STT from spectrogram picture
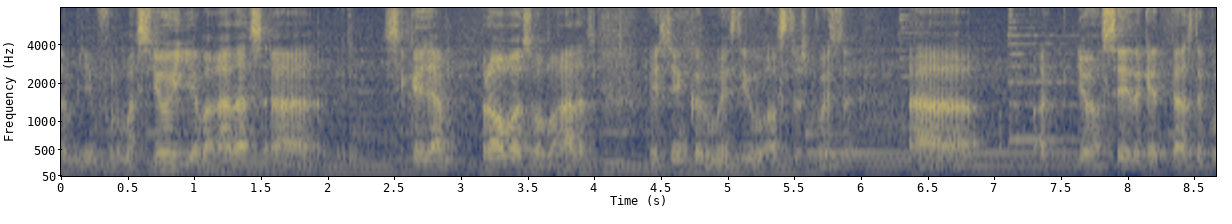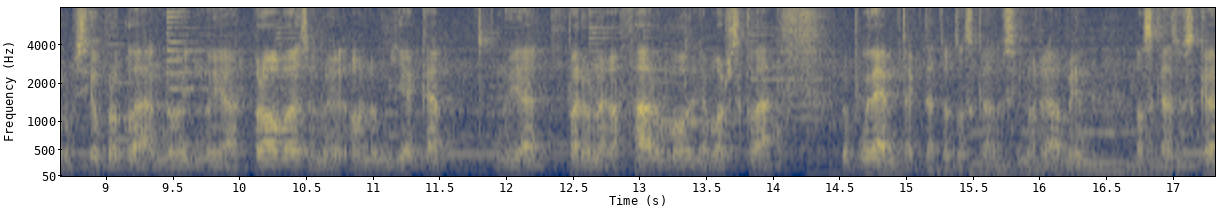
envia informació i a vegades uh, sí que hi ha proves o a vegades és gent que només diu ostres, pues, uh, jo sé d'aquest cas de corrupció però clar, no, no hi ha proves o no, o no ha cap no hi ha per on agafar-ho llavors clar, no podem tractar tots els casos, sinó realment els casos que,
